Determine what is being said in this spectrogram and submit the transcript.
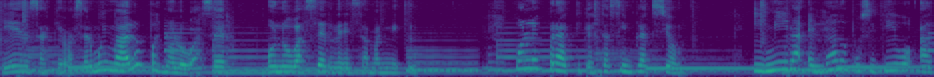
piensas que va a ser muy malo, pues no lo va a ser o no va a ser de esa magnitud. Ponlo en práctica esta simple acción y mira el lado positivo a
